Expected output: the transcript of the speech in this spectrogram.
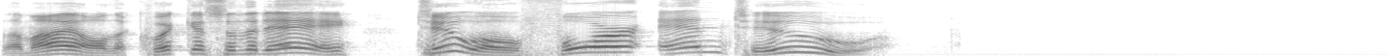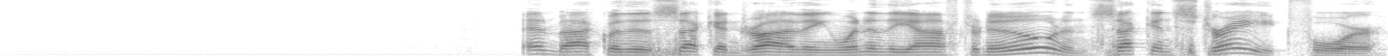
The mile, the quickest of the day, 204 and 2. And back with his second driving win of the afternoon and second straight for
